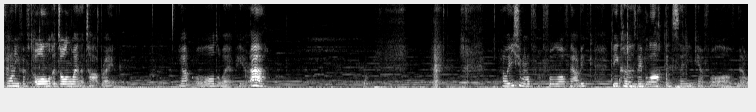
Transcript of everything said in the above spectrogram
25th, all, it's all the way on the top, right? Yep, all the way up here. Ah! At least you won't fall off now because they blocked it saying you can't fall off now,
